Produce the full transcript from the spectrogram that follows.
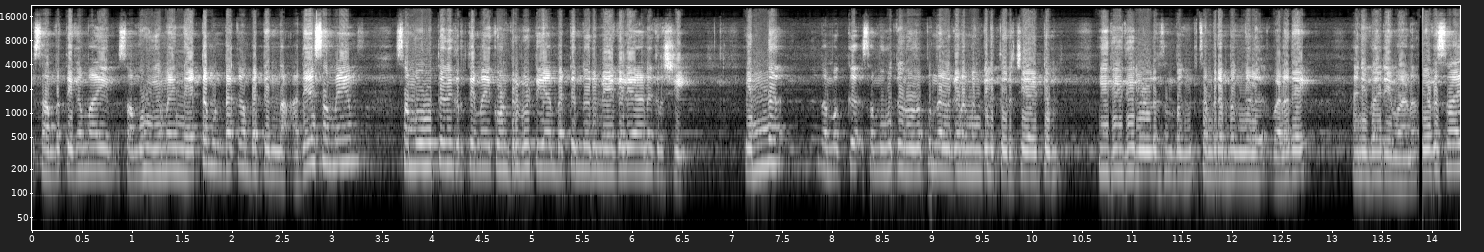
സാമ്പത്തികമായും സാമൂഹികമായും നേട്ടമുണ്ടാക്കാൻ പറ്റുന്ന അതേസമയം സമൂഹത്തിന് കൃത്യമായി കോൺട്രിബ്യൂട്ട് ചെയ്യാൻ പറ്റുന്ന ഒരു മേഖലയാണ് കൃഷി എന്ന് നമുക്ക് സമൂഹത്തിന് ഉറപ്പ് നൽകണമെങ്കിൽ തീർച്ചയായിട്ടും ഈ രീതിയിലുള്ള സംരംഭങ്ങൾ വളരെ അനിവാര്യമാണ്. വ്യവസായ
